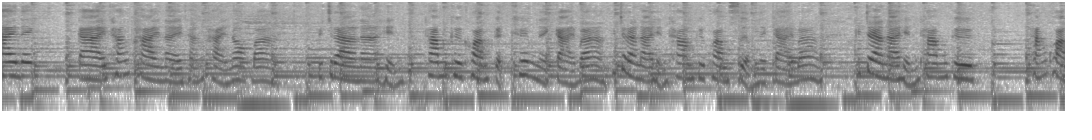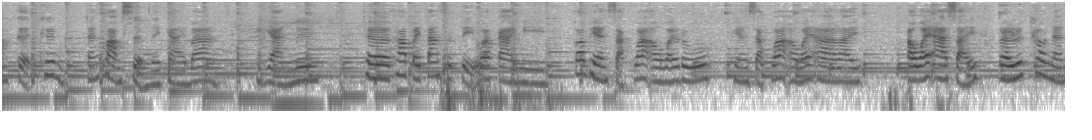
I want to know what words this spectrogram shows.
ายในกายทั้งภายในทั้งภายนอกบ้าง พิจารณาเห็นธรรมคือความเกิดขึ้นในกายบ้าง พิจารณาเห็นธรรมคือความเสื่อมในกายบ้าง พิจารณาเห็นธรรมคือทั้งความเกิดขึ้น ทั้งความเสื่อมในกายบ้าง อีกอย่างหนึ่ง เธอเข้าไปตั้งสติว่ากายมี ก็เพียงสักว่าเอาไว้รู้ เพียงสักว่าเอาไว้อะไร เอาไว้อาศัยระลึกเท่านั้น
